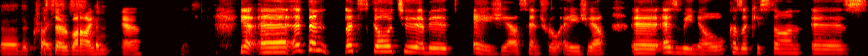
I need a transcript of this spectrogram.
uh, the crisis. Survive. And, yeah. Yes. Yeah, uh, and then let's go to a bit Asia, Central Asia. Uh, as we know, Kazakhstan is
